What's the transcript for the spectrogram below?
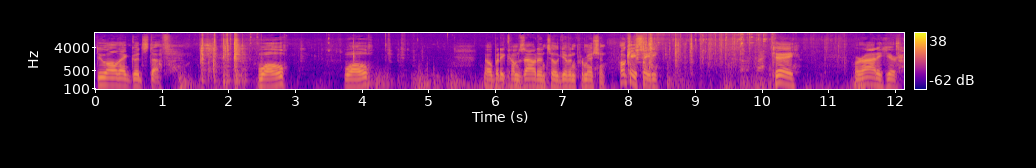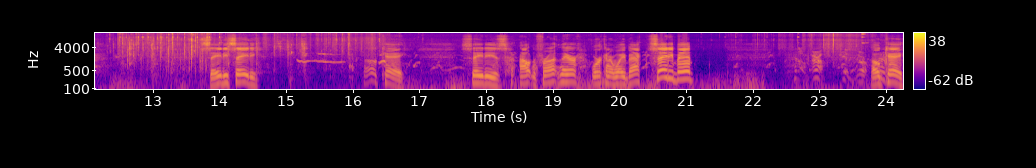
do all that good stuff. Whoa, whoa. Nobody comes out until given permission. Okay, Sadie. Okay, we're out of here. Sadie, Sadie. Okay, Sadie's out in front there, working her way back. Sadie, babe. Oh, girl. Good girl. Okay.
